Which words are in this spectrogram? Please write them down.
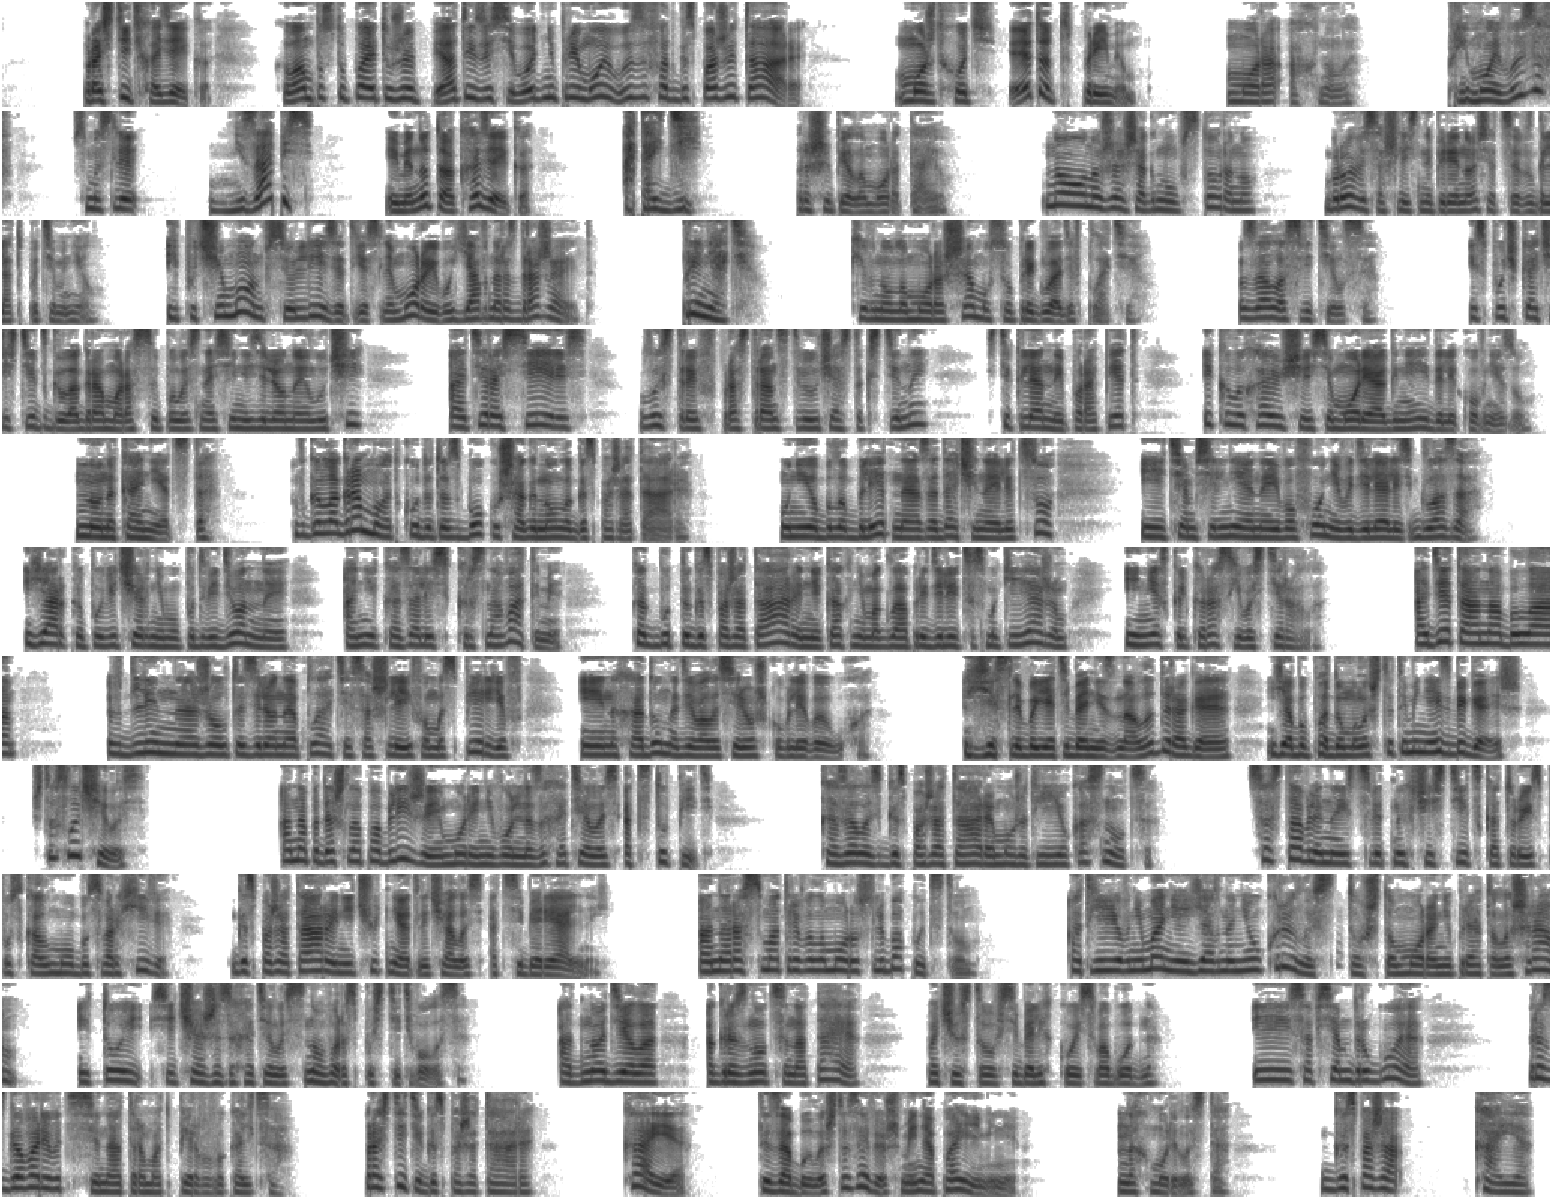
«Простите, хозяйка, к вам поступает уже пятый за сегодня прямой вызов от госпожи Таары. Может, хоть этот примем?» Мора ахнула. «Прямой вызов? В смысле, не запись?» «Именно так, хозяйка». «Отойди!» — прошипела Мора Таю. Но он уже шагнул в сторону, брови сошлись на переносице, взгляд потемнел. И почему он все лезет, если Мора его явно раздражает? «Принять!» — кивнула Мора Шемусу, пригладив платье. Зал осветился. Из пучка частиц голограмма рассыпалась на сине-зеленые лучи, а те рассеялись, выстроив в пространстве участок стены, стеклянный парапет и колыхающееся море огней далеко внизу. Ну, наконец-то! В голограмму откуда-то сбоку шагнула госпожа Таара. У нее было бледное озадаченное лицо, и тем сильнее на его фоне выделялись глаза. Ярко по-вечернему подведенные, они казались красноватыми, как будто госпожа Таара никак не могла определиться с макияжем и несколько раз его стирала. Одета она была в длинное желто-зеленое платье со шлейфом из перьев и на ходу надевала сережку в левое ухо. «Если бы я тебя не знала, дорогая, я бы подумала, что ты меня избегаешь. Что случилось?» Она подошла поближе, и море невольно захотелось отступить. Казалось, госпожа Таары может ее коснуться. Составленная из цветных частиц, которые испускал Мобус в архиве, госпожа Тара ничуть не отличалась от себя реальной. Она рассматривала Мору с любопытством. От ее внимания явно не укрылось то, что Мора не прятала шрам, и той сейчас же захотелось снова распустить волосы. Одно дело — огрызнуться на Тая, почувствовав себя легко и свободно. И совсем другое — разговаривать с сенатором от первого кольца. «Простите, госпожа Таара. Кая, ты забыла, что зовешь меня по имени?» — нахмурилась та. «Госпожа Кая,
